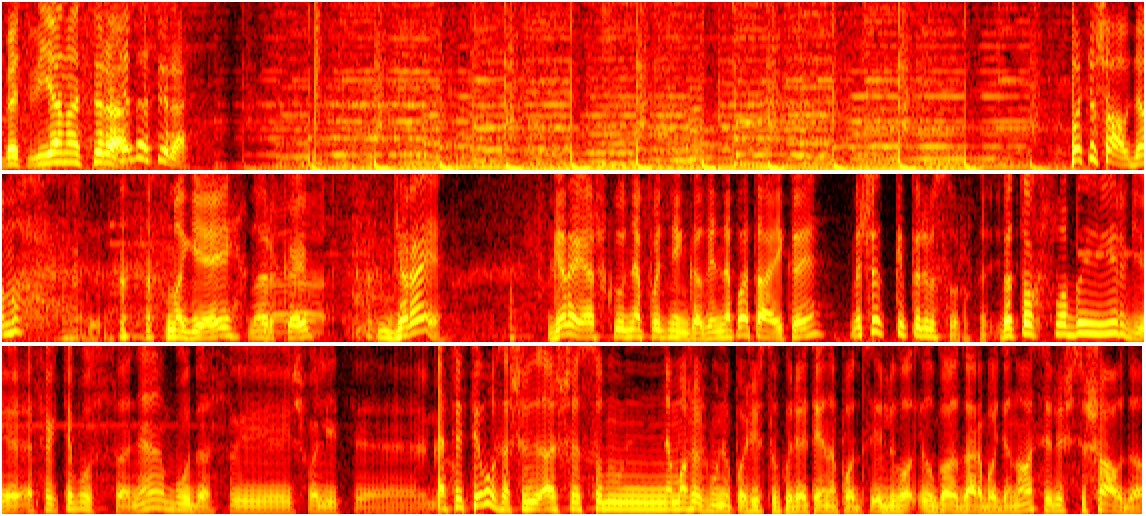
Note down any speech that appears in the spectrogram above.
Bet vienas yra. Kėdas yra. Pasišaudėm, smagiai. Na ir kaip? Gerai. Gerai, aišku, nepatinka, kai nepataikai, bet čia kaip ir visur. Bet toks labai irgi efektyvus, ne, būdas išvalyti. Efektyvus, aš, aš esu nemažai žmonių pažįstu, kurie ateina po ilgo, ilgos darbo dienos ir išsišaudo,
